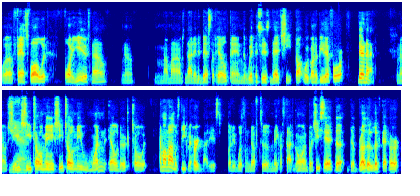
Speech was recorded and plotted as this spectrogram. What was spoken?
Well, fast forward 40 years now, you know, my mom's not in the best of health, and the witnesses that she thought were going to be there for, they're not. You know, she Yeah. she told me, she told me one elder told and my mom was deeply hurt by this, but it wasn't enough to make her stop going. But she said the, the brother looked at her,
